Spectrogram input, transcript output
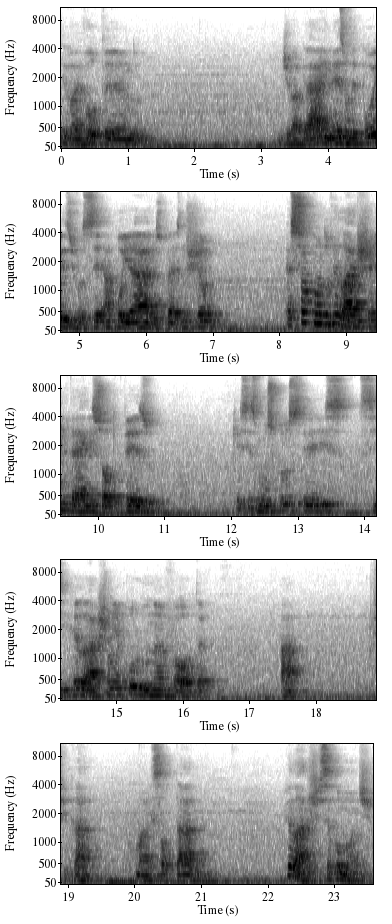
E vai voltando devagar e mesmo depois de você apoiar os pés no chão, é só quando relaxa, entrega e solta o peso que esses músculos eles se relaxam e a coluna volta a ficar mais saltada. Relaxe, se acomode.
